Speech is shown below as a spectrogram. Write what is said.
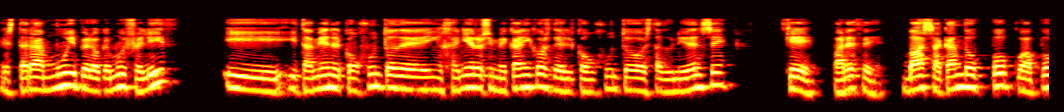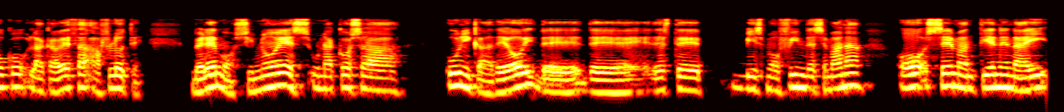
estará muy pero que muy feliz, y también el conjunto de ingenieros y mecánicos del conjunto estadounidense que parece va sacando poco a poco la cabeza a flote. Veremos si no es una cosa única de hoy, de, este mismo fin de semana, o se mantienen ahí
